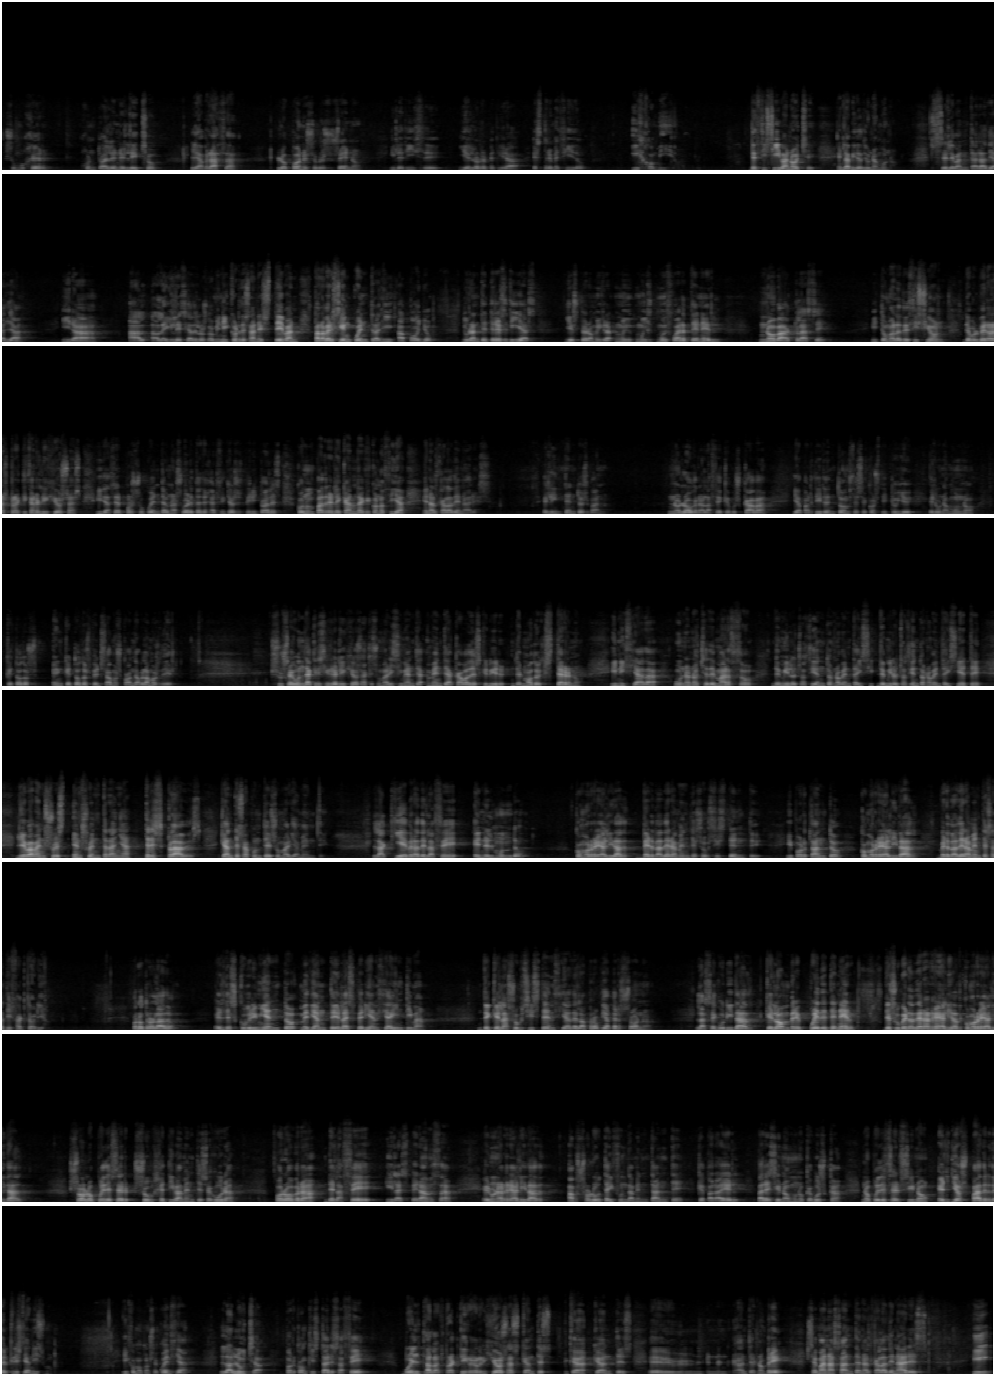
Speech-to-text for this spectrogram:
Su mujer, junto a él en el lecho, le abraza, lo pone sobre su seno y le dice, y él lo repetirá estremecido, Hijo mío. Decisiva noche en la vida de Unamuno. Se levantará de allá, irá a, la iglesia de los dominicos de San Esteban para ver si encuentra allí apoyo. Durante tres días, y esto era muy, muy, muy fuerte en él, no va a clase, y toma la decisión de volver a las prácticas religiosas y de hacer por su cuenta una suerte de ejercicios espirituales con un padre lecanda que conocía en Alcalá de Henares. El intento es vano. no logra la fe que buscaba y a partir de entonces se constituye el Unamuno que todos, en que todos pensamos cuando hablamos de él. Su segunda crisis religiosa, que sumarísimamente acaba de escribir del modo externo, iniciada una noche de marzo de 1897, llevaba en su, en su entraña tres claves que antes apunté sumariamente. La quiebra de la fe en el mundo como realidad verdaderamente subsistente y, por tanto, como realidad verdaderamente satisfactoria. Por otro lado, el descubrimiento mediante la experiencia íntima de que la subsistencia de la propia persona, la seguridad que el hombre puede tener de su verdadera realidad como realidad, solo puede ser subjetivamente segura por obra de la fe y la esperanza en una realidad absoluta y fundamentante que para él, para ese uno que busca, no puede ser sino el Dios Padre del cristianismo. Y como consecuencia, la lucha por conquistar esa fe, vuelta a las prácticas religiosas que antes, que, eh, antes nombré, Semana Santa en Alcalá de Henares y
